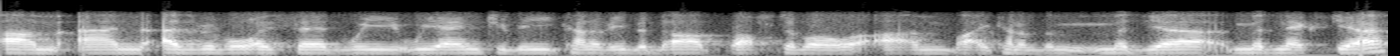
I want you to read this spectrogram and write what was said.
Um, and as we've always said, we, we aim to be kind of EBITDA profitable um, by kind of the mid-year, mid-next year.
